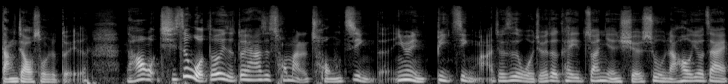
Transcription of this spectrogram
当教授就对了。然后其实我都一直对他是充满了崇敬的，因为你毕竟嘛，就是我觉得可以钻研学术，然后又在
